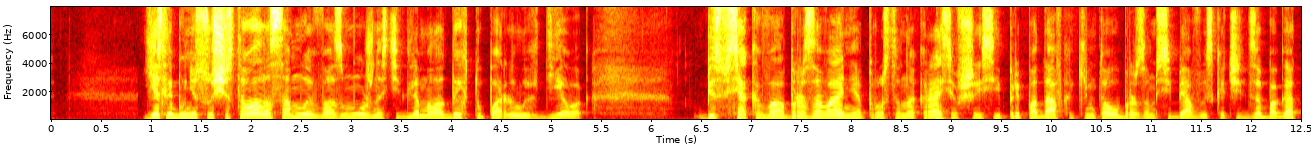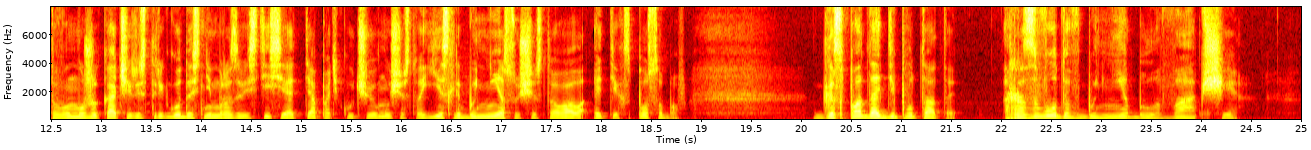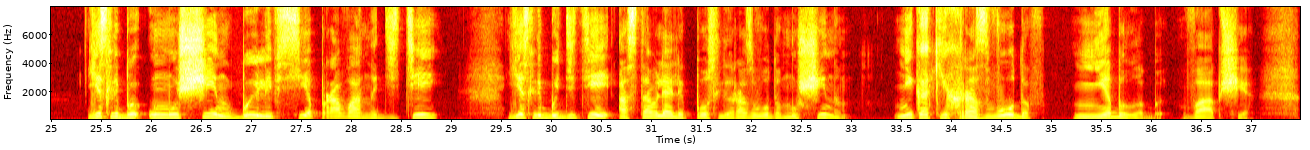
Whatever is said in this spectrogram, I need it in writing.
если бы не существовало самой возможности для молодых тупорылых девок без всякого образования, просто накрасившись и преподав каким-то образом себя выскочить за богатого мужика, через три года с ним развестись и оттяпать кучу имущества, если бы не существовало этих способов, господа депутаты, разводов бы не было вообще. Если бы у мужчин были все права на детей, если бы детей оставляли после развода мужчинам, никаких разводов не было бы. Вообще.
